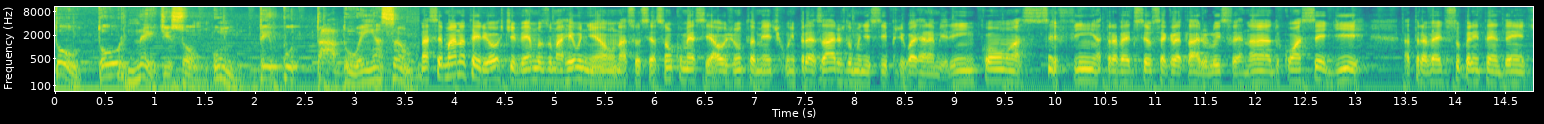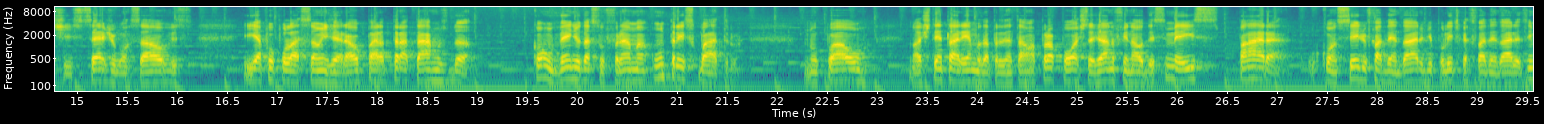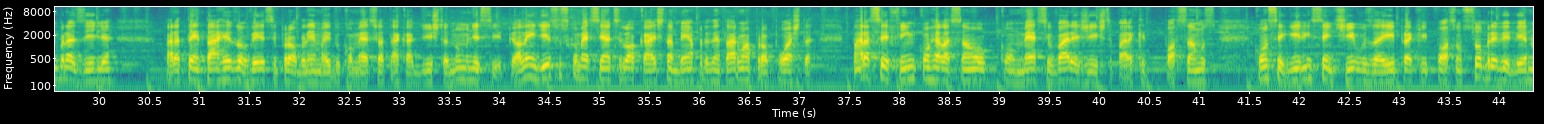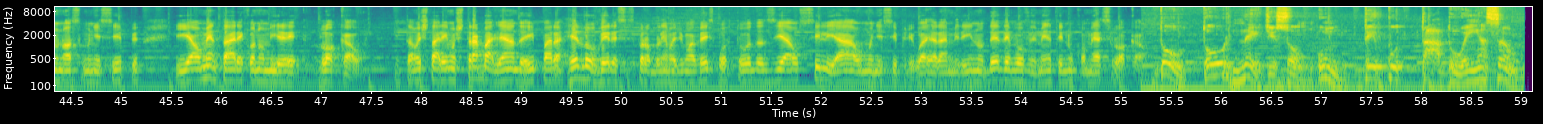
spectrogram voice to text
Doutor Neidson, um deputado em ação. Na semana anterior tivemos uma reunião na Associação Comercial juntamente com empresários do município de Guajaramirim, com a Cefim através de seu secretário Luiz Fernando, com a CEDIR através do superintendente Sérgio Gonçalves e a população em geral para tratarmos do convênio da Suframa 134, no qual nós tentaremos apresentar uma proposta já no final desse mês para o Conselho Fadendário de Políticas Fadendárias em Brasília para tentar resolver esse problema do comércio atacadista no município. Além disso, os comerciantes locais também apresentaram uma proposta para ser fim com relação ao comércio varejista, para que possamos conseguir incentivos aí para que possam sobreviver no nosso município e aumentar a economia local. Então estaremos trabalhando aí para resolver esses problemas de uma vez por todas e auxiliar o município de Guajará-Mirim no desenvolvimento e no comércio local. Doutor Neidson, um deputado em ação.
